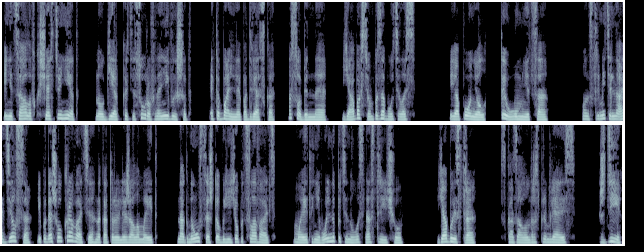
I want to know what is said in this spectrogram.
Инициалов, к счастью, нет, но герб Катисуров на ней вышит. Это бальная подвязка, особенная. Я обо всем позаботилась. Я понял, ты умница. Он стремительно оделся и подошел к кровати, на которой лежала Мэйд, нагнулся, чтобы ее поцеловать. Мэйд невольно потянулась навстречу. «Я быстро», — сказал он, распрямляясь. «Жди».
